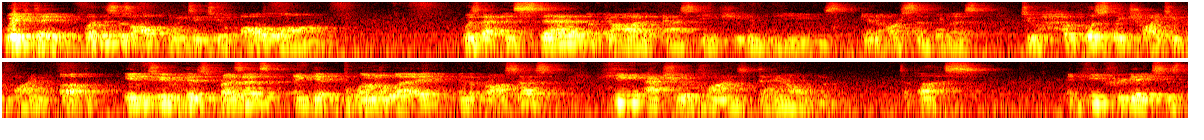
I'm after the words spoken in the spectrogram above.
with David, what this was all pointing to all along was that instead of God asking human beings in our sinfulness to hopelessly try to climb up into his presence and get blown away in the process, he actually climbs down to us. And he creates this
